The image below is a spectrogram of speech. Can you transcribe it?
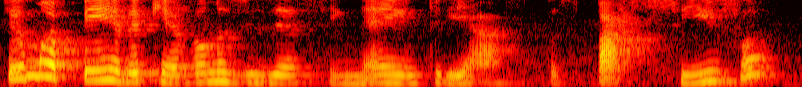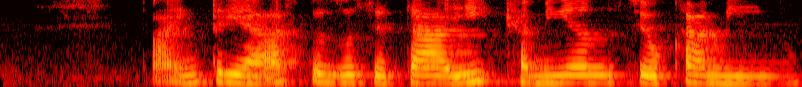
Tem uma perda que é, vamos dizer assim, né, entre aspas, passiva, tá? Entre aspas, você tá aí caminhando o seu caminho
